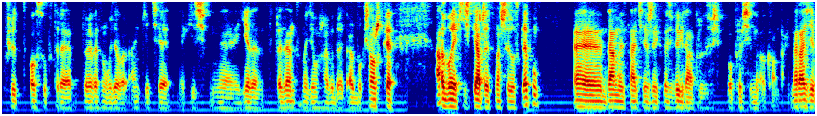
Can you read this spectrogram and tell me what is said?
wśród osób, które, które wezmą udział w ankiecie, jakiś e, jeden z prezentów. Będzie można wybrać albo książkę, albo jakiś gadżet z naszego sklepu. E, damy znać, jeżeli ktoś wygra, poprosimy o kontakt. Na razie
